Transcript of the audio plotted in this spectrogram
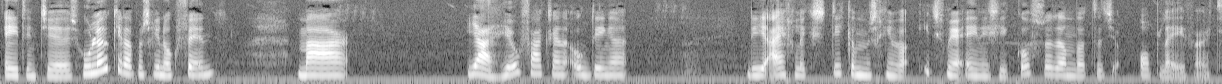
etentjes. Hoe leuk je dat misschien ook vindt. Maar ja, heel vaak zijn er ook dingen die je eigenlijk stiekem misschien wel iets meer energie kosten dan dat het je oplevert.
